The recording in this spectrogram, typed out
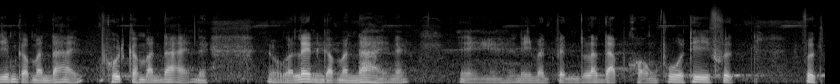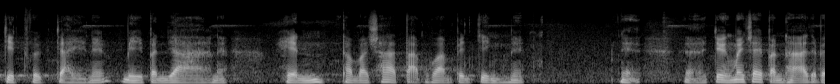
ยิ้มกับมันได้ พูดกับมันได้เนะก็เล่นกับมันได้นะเอ่อนี่มันเป็นระดับของผู้ที่ฝึกฝึกจิตฝึกใจเนี่ยมีปัญญาเนี่ยเห็นธรรมชาติตามความเป็นจริงเนี่ยเนี่ยจึงไม่ใช่ปัญหาจะไป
